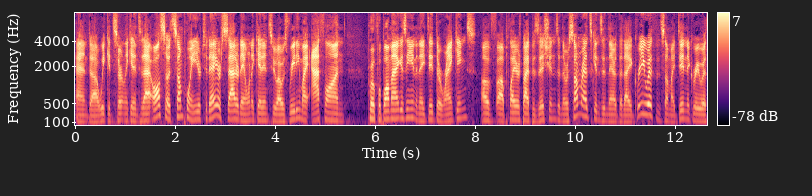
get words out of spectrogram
and uh, we can certainly get into that. Also, at some point, either today or Saturday, I want to get into. I was reading my Athlon Pro Football Magazine, and they did their rankings of uh, players by positions, and there were some Redskins in there that I agree with, and some I didn't agree with.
